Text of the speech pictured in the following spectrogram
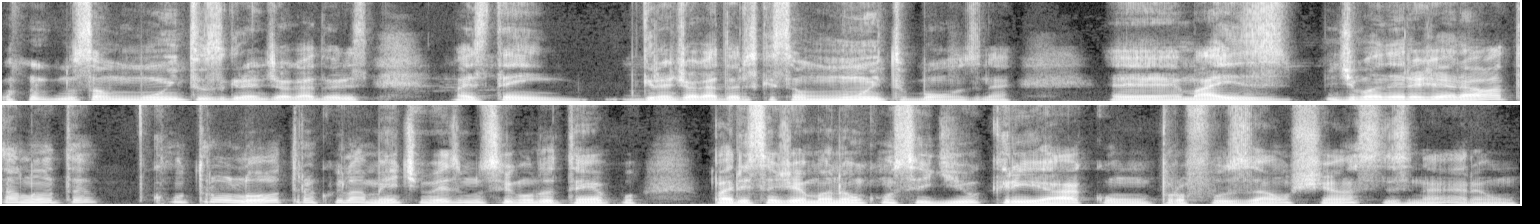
não são muitos grandes jogadores, mas tem grandes jogadores que são muito bons, né? É, mas, de maneira geral, a Atalanta controlou tranquilamente, mesmo no segundo tempo. Paris Saint-Germain não conseguiu criar com profusão chances, né? Era, um,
